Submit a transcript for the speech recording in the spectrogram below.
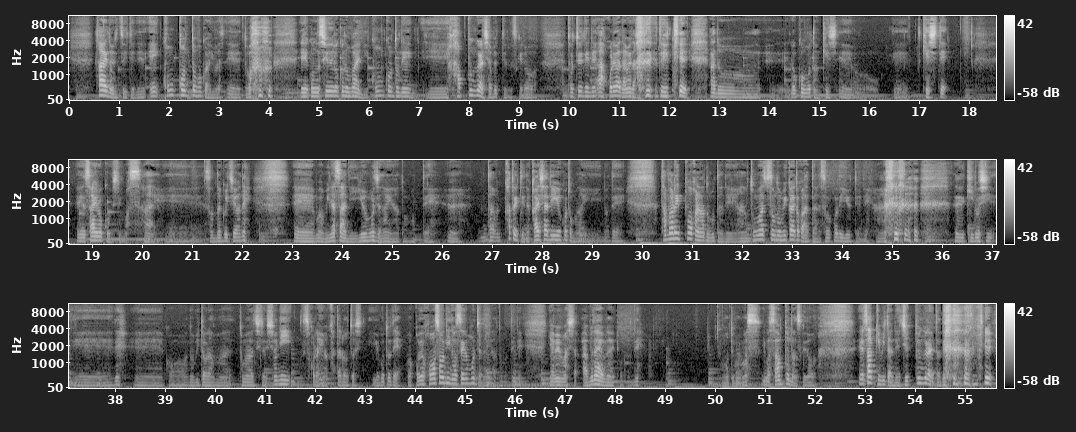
態度についてね、え、コンコンと僕は言います。えっ、ー、とえー、この収録の前にコンコンとね、えー、8分ぐらい喋ってるんですけど、途中でね、あ、これはダメだ って言って、あのー、録音ボタン消し、ええー、消して、え、再録音してます。はい。え、そんな愚痴はね、え、まあ皆さんに言うもんじゃないなと思って、うんかといってね、会社で言うこともないので、たまる一方かなと思ったらね、あの、友達と飲み会とかあったらそこで言うっていうね、気のし、えー、ね、えー、こう、飲みとらむ友達と一緒にそこら辺は語ろうということで、まあ、こういう放送に載せるもんじゃないなと思ってね、やめました。危ない危ないってことでね、思って思います。今3分なんですけど、えさっき見たね、10分ぐらい経って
